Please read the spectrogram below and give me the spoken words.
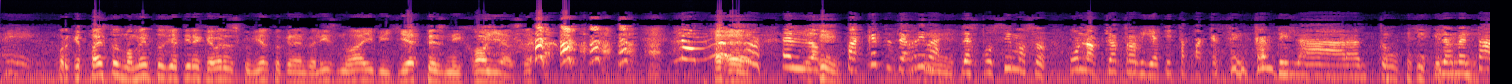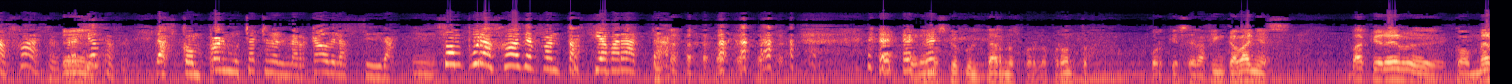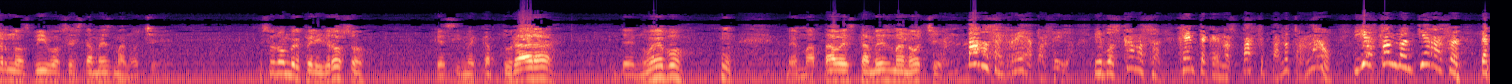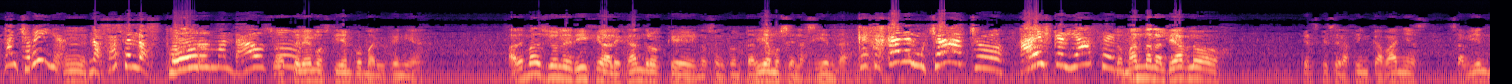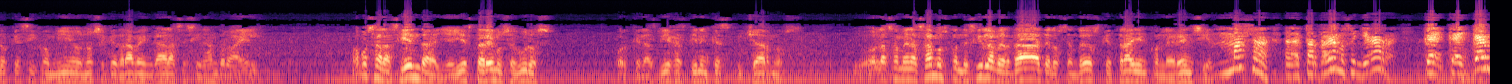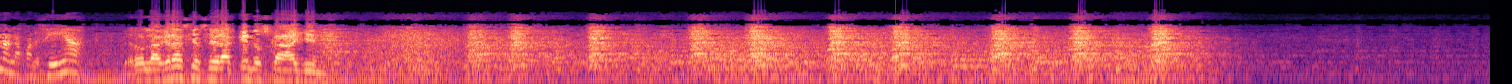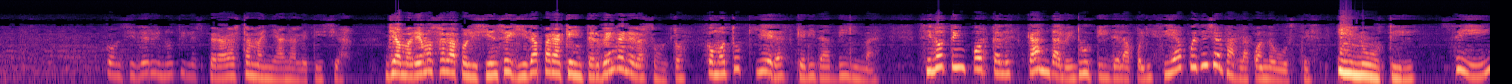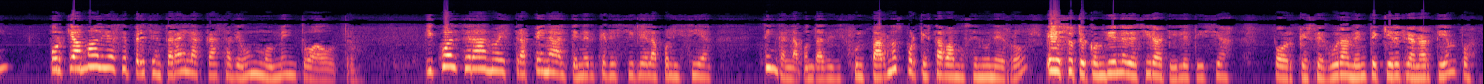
Porque para estos momentos ya tiene que haber descubierto que en el Beliz no hay billetes ni joyas. En los paquetes de arriba les pusimos uno que otro billetito para que se encandilaran tú. Y las mentadas joyas uh, preciosas las compró el muchacho en el mercado de la ciudad. Son puras joyas de fantasía barata. Tenemos que ocultarnos por lo pronto. Porque Serafín Cabañas va a querer eh, comernos vivos esta misma noche. Es un hombre peligroso que si me capturara de nuevo, me mataba esta misma noche. Vamos al rea, Porfirio, y buscamos uh, gente que nos pase para el otro lado. Y ya estando en tierras uh, de Pancho Villa, Mm. nos hacen los puros mandados. No tenemos tiempo, María Eugenia. Además, yo le dije a Alejandro que nos encontraríamos en la hacienda. ¡Que sacan el muchacho! ¡A él quería hacer! Lo mandan al diablo. ¿Crees que Serafín Cabañas, sabiendo que es hijo mío, no se quedará a vengar asesinándolo a él? Vamos a la hacienda y ahí estaremos seguros, porque las viejas tienen que escucharnos. O las amenazamos con decir la verdad de los enredos que traen con la herencia. Más uh, tardaremos en llegar. Que, que la policía. Pero la gracia será que nos callen. Considero inútil esperar hasta mañana, Leticia. Llamaremos a la policía enseguida para que intervenga en el asunto. Como tú quieras, querida Vilma. Si no te importa el escándalo inútil de la policía, puedes llamarla cuando gustes. Inútil. Sí, porque Amalia se presentará en la casa de un momento a otro. ¿Y cuál será nuestra pena al tener que decirle a la policía, tengan la bondad de disculparnos porque estábamos en un error? Eso te conviene decir a ti, Leticia, porque seguramente quieres ganar tiempo.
